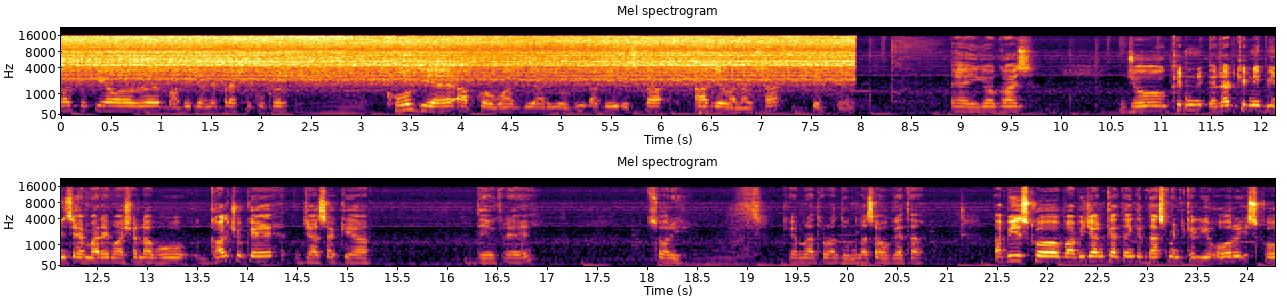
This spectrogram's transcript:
گل چکی ہے اور بابی جان نے پریشر کوکر کھول دیا ہے، آپ کو آواز بھی آ رہی ہوگی۔ ابھی اس کا آگے والا حصہ دیکھتے ہیں۔ یو گائز جو کڈنی، ریڈ کڈنی بینس ہے ہمارے ماشاءاللہ وہ گل چکے ہیں، جیسا کہ آپ دیکھ رہے ہیں۔ سوری، کیمرہ تھوڑا دھندلا سا ہو گیا تھا۔ ابھی اس کو بابی جان کہتے ہیں کہ دس منٹ کے لیے اور اس کو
